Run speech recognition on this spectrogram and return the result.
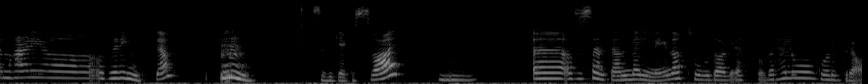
en helg, og, og så ringte jeg han. så fikk jeg ikke svar. Mm. Uh, og så sendte jeg en melding da to dager etterpå. Bare 'Hallo, går det bra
